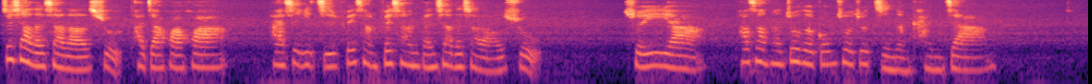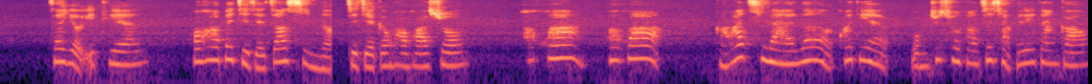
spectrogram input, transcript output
最小的小老鼠，它叫花花。它是一只非常非常胆小的小老鼠，所以呀，它常常做的工作就只能看家。在有一天，花花被姐姐叫醒了，姐姐跟花花说：“花花，花花，赶快起来了，快点，我们去厨房吃巧克力蛋糕。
